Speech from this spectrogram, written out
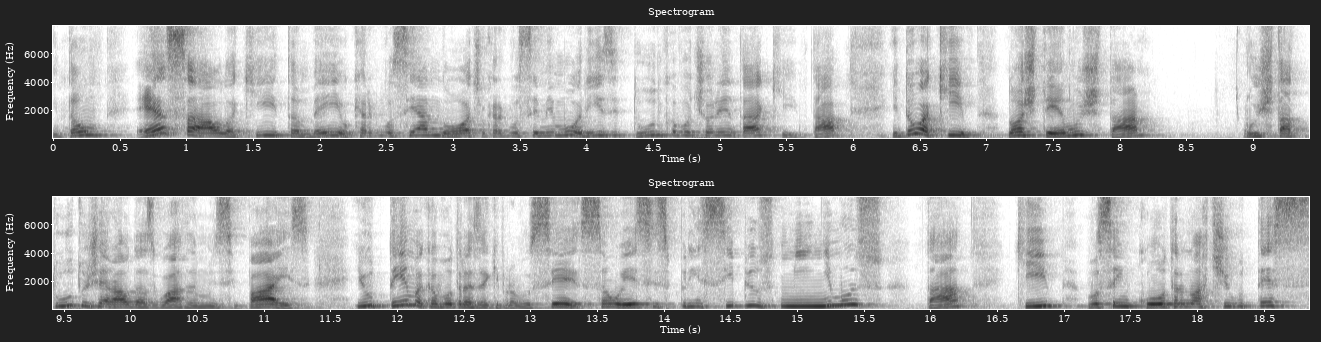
Então, essa aula aqui também eu quero que você anote, eu quero que você memorize tudo que eu vou te orientar aqui, tá? Então, aqui nós temos, tá? o Estatuto Geral das Guardas Municipais e o tema que eu vou trazer aqui para você são esses princípios mínimos, tá? Que você encontra no artigo 3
